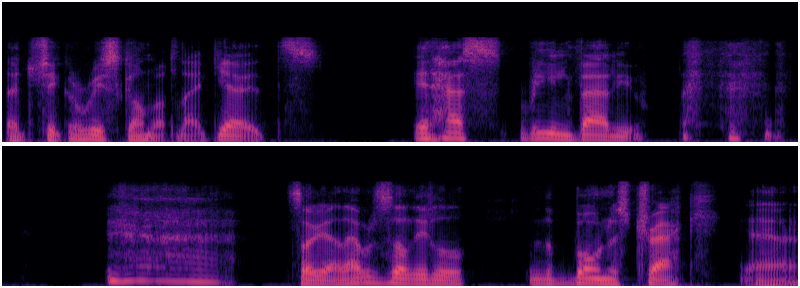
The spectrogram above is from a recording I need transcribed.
that you take a risk on, but like yeah, it's it has real value. so yeah, that was a little the bonus track. Uh,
